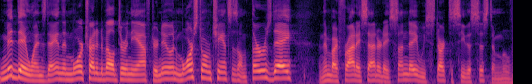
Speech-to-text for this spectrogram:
midday Wednesday, and then more try to develop during the afternoon. More storm chances on Thursday, and then by Friday, Saturday, Sunday, we start to see the system move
